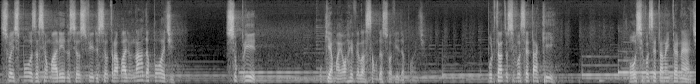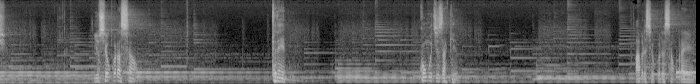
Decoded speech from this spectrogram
Sua esposa, seu marido, seus filhos, seu trabalho, nada pode suprir que a maior revelação da sua vida pode. Portanto, se você está aqui, ou se você está na internet, e o seu coração treme, como diz aquilo, Abra seu coração para Ele.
